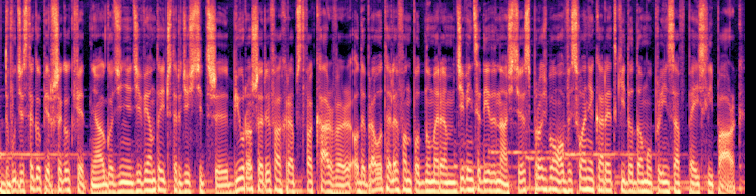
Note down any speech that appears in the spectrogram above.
21 kwietnia o godzinie 9.43 biuro szeryfa hrabstwa Carver odebrało telefon pod numerem 911 z prośbą o wysłanie karetki do domu Prince'a w Paisley Park.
